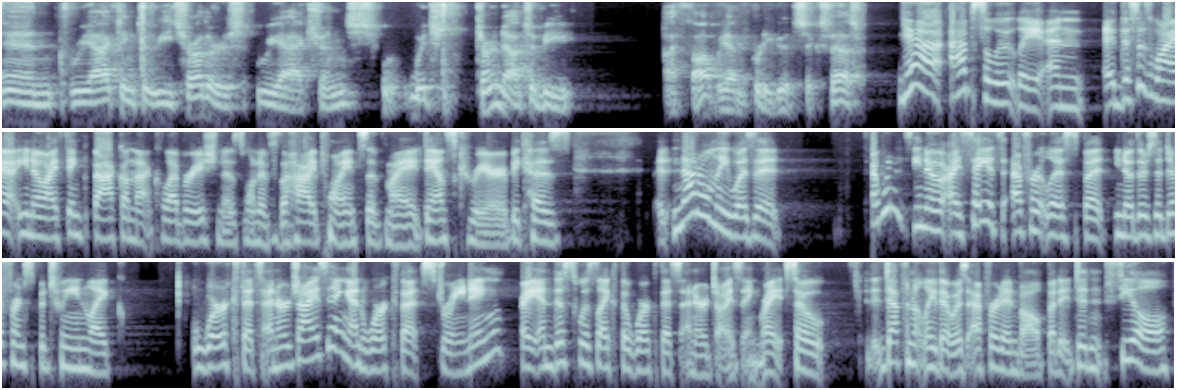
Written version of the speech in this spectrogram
and reacting to each other's reactions, which turned out to be, I thought we had pretty good success. Yeah, absolutely. And uh, this is why, you know, I think back on that collaboration as one of the high points of my dance career because uh, not only was it, I wouldn't, you know, I say it's effortless, but, you know, there's a difference between like work that's energizing and work that's draining, right? And this was like the work that's energizing, right? So definitely there was effort involved, but it didn't feel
